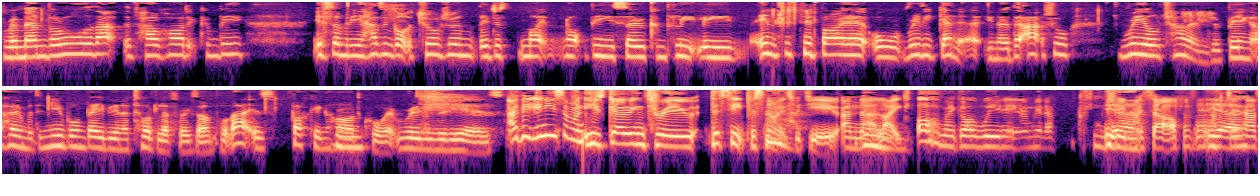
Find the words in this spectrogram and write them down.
remember all of that of how hard it can be. If somebody hasn't got the children, they just might not be so completely interested by it or really get it. You know, the actual real challenge of being at home with a newborn baby and a toddler, for example, that is fucking hmm. hardcore. Mm. It really, really is. I think you need someone who's going through the sleepless nights with you and they're mm. like, oh my God, weaning, I'm going to shoot yeah. myself if I have yeah. to have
